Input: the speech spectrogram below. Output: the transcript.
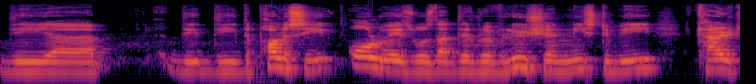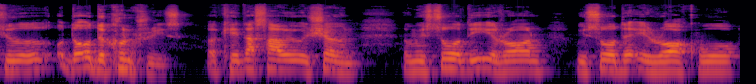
the uh, the, the, the policy always was that the revolution needs to be carried to the other countries. Okay, that's how it was shown. And we saw the Iran, we saw the Iraq war.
